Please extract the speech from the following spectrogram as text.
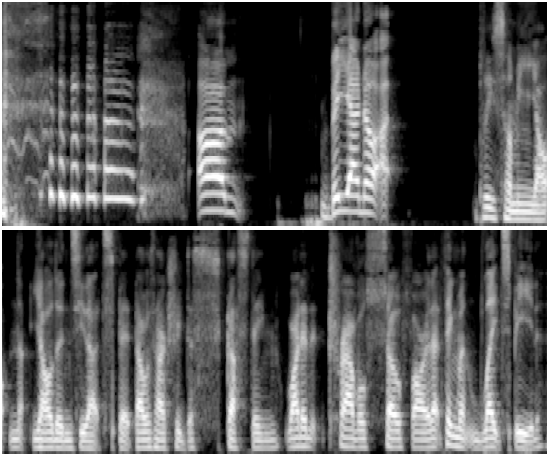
um but yeah, no, I, please tell me y'all y'all didn't see that spit. That was actually disgusting. Why did it travel so far? That thing went light speed.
